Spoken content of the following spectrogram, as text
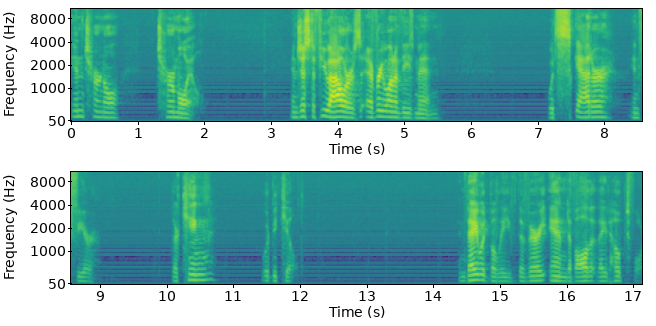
internal turmoil. In just a few hours, every one of these men would scatter in fear. Their king would be killed. And they would believe the very end of all that they'd hoped for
